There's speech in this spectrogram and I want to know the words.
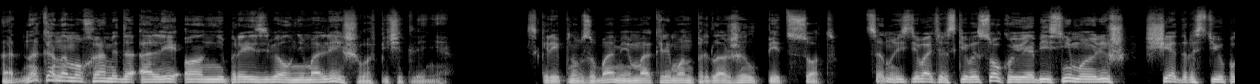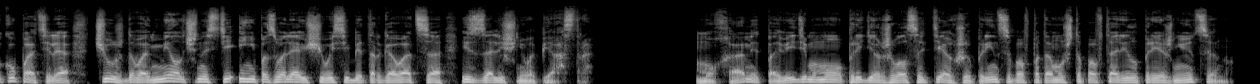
Однако на Мухаммеда Али он не произвел ни малейшего впечатления. Скрипнув зубами, Макримон предложил пятьсот цену издевательски высокую и объяснимую лишь щедростью покупателя, чуждого мелочности и не позволяющего себе торговаться из-за лишнего пиастра. Мухаммед, по-видимому, придерживался тех же принципов, потому что повторил прежнюю цену.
